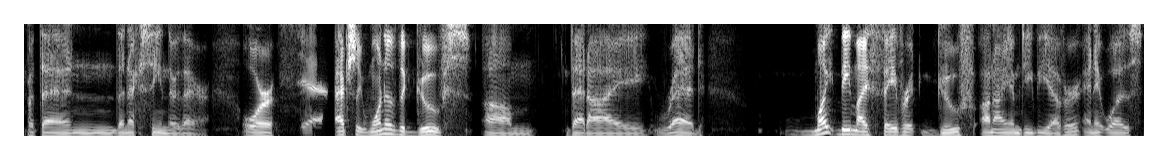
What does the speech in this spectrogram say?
but then the next scene they're there. Or Yeah. actually, one of the goofs um, that I read might be my favorite goof on IMDb ever, and it was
